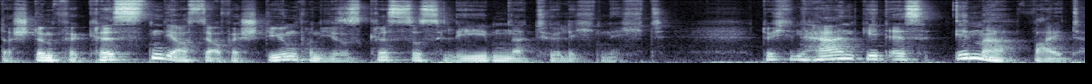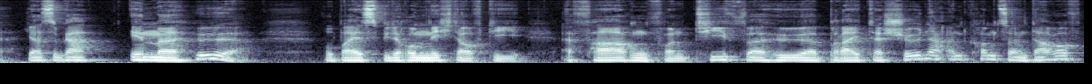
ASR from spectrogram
das stimmt für Christen, die aus der Auferstehung von Jesus Christus leben, natürlich nicht. Durch den Herrn geht es immer weiter, ja sogar immer höher, wobei es wiederum nicht auf die Erfahrung von tiefer, höher, breiter, schöner ankommt, sondern darauf,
